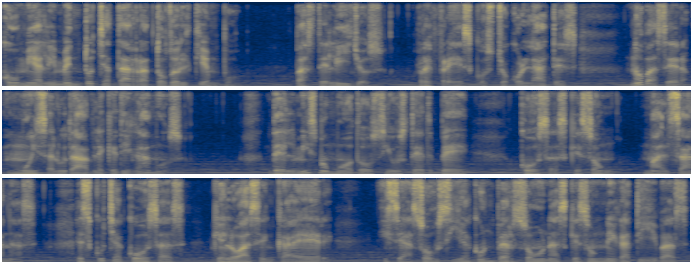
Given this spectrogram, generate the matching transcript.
come alimento chatarra todo el tiempo, pastelillos, refrescos, chocolates, no va a ser muy saludable que digamos. Del mismo modo, si usted ve cosas que son malsanas, escucha cosas que lo hacen caer y se asocia con personas que son negativas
